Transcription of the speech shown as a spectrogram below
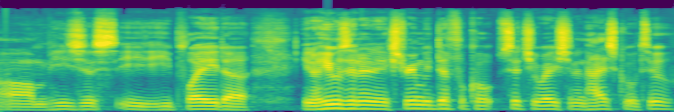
Um, he's just he, he played. Uh, you know, he was in an extremely difficult situation in high school too.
